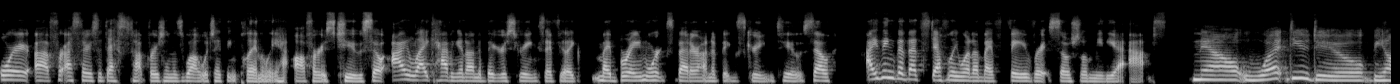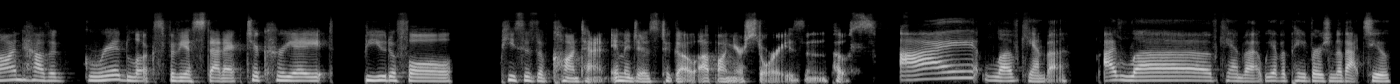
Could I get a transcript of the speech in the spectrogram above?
or uh, for us, there's a desktop version as well, which I think Planoly offers too. So I like having it on a bigger screen because I feel like my brain works better on a big screen too. So I think that that's definitely one of my favorite social media apps. Now, what do you do beyond how the grid looks for the aesthetic to create beautiful pieces of content, images to go up on your stories and posts? I love Canva. I love Canva. We have a paid version of that too.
